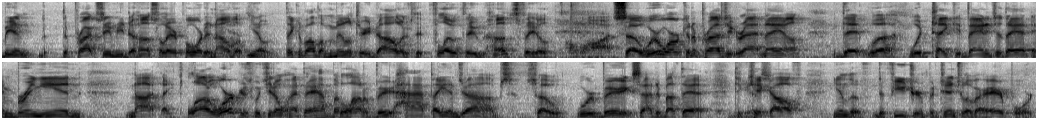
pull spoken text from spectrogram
being the proximity to Huntsville Airport and all the, you know, think of all the military dollars that flow through Huntsville. A lot. So we're working a project right now that uh, would take advantage of that and bring in not a lot of workers, which you don't have to have, but a lot of very high paying jobs. So we're very excited about that to Yes. kick off, you know, the, the future and potential of our airport.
